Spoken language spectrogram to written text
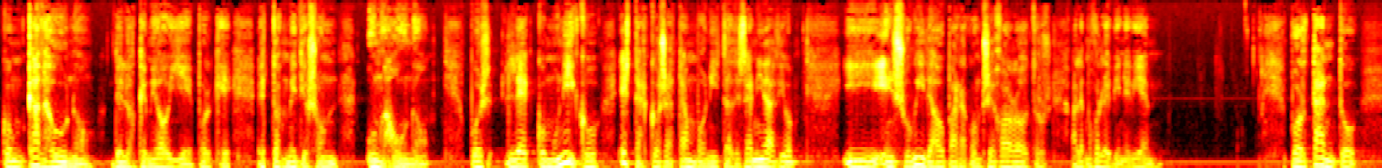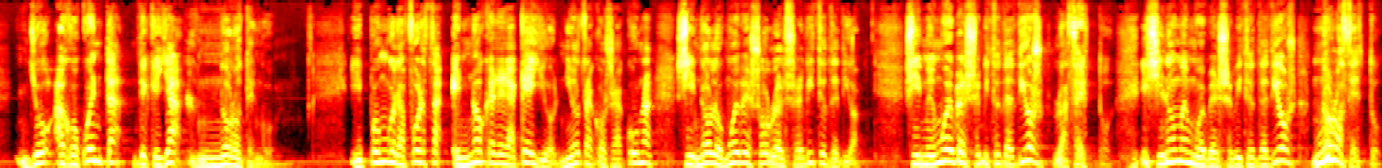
con cada uno de los que me oye, porque estos medios son uno a uno, pues le comunico estas cosas tan bonitas de San Ignacio y en su vida o para consejo a los otros, a lo mejor le viene bien. Por tanto, yo hago cuenta de que ya no lo tengo. Y pongo la fuerza en no querer aquello ni otra cosa que una si no lo mueve solo el servicio de Dios. Si me mueve el servicio de Dios, lo acepto. Y si no me mueve el servicio de Dios, no lo acepto.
